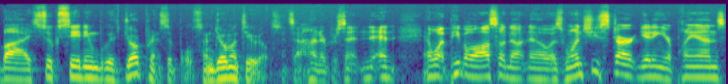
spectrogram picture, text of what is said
by succeeding with your principles and your materials. It's hundred percent. And, and and what people also don't know is once you start getting your plans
